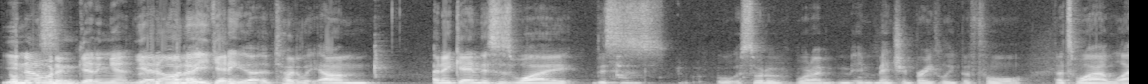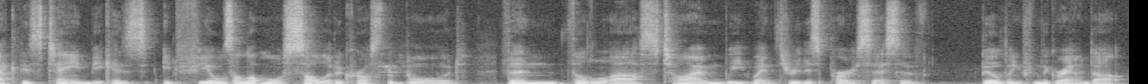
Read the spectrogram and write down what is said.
you know obvious- what I'm getting at. Yeah, no, I know you're getting it uh, totally. Um, and again, this is why this is sort of what I m- mentioned briefly before. That's why I like this team because it feels a lot more solid across the board than the last time we went through this process of building from the ground up,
